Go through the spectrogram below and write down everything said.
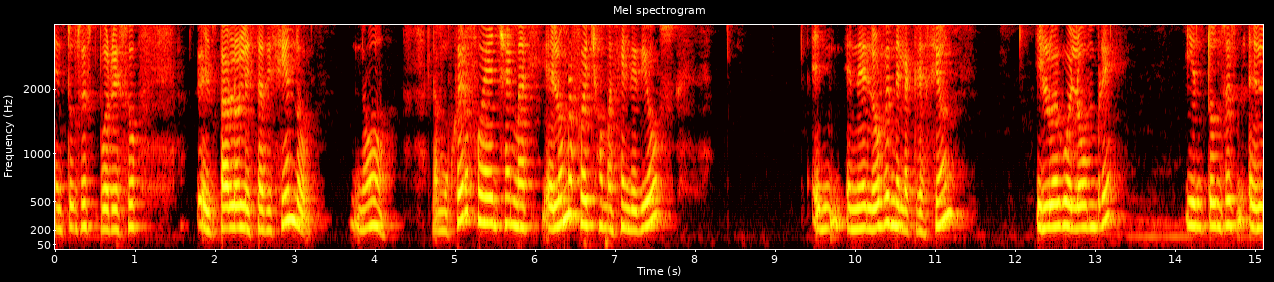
entonces por eso el Pablo le está diciendo, no, la mujer fue hecha, el hombre fue hecho a imagen de Dios en, en, el orden de la creación y luego el hombre y entonces el,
